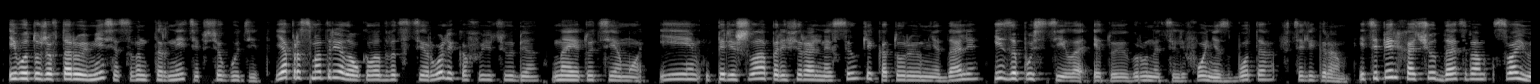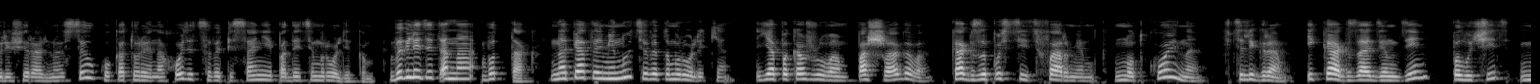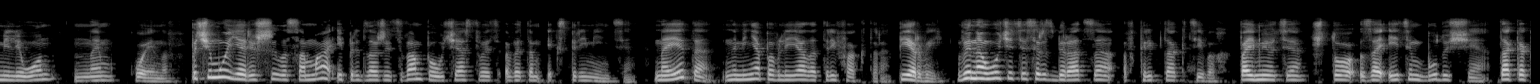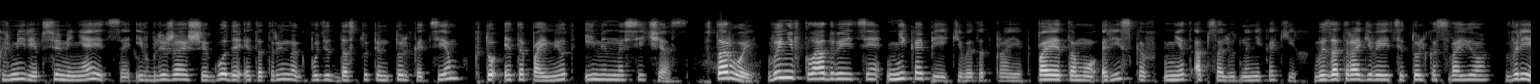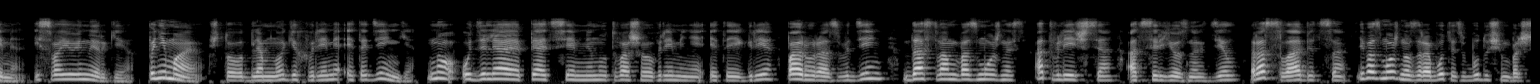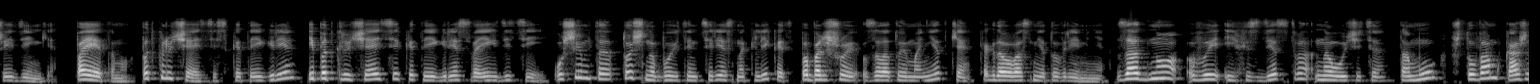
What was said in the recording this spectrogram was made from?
И вот уже второй месяц в интернете все гудит. Я просмотрела около 20 роликов в YouTube на эту тему и перешла по реферальной ссылке, которую мне дали, и запустила эту игру на телефоне с бота в Telegram. И теперь хочу дать вам свою реферальную ссылку, которая находится в описании под этим роликом. Выглядит она вот так. На пятой минуте в этом ролике я покажу вам пошагово, как запустить фарминг ноткоина в Telegram и как за один день получить миллион NEM коинов. Почему я решила сама и предложить вам поучаствовать в этом эксперименте? На это на меня повлияло три фактора. Первый. Вы научитесь разбираться в криптоактивах. Поймете, что за этим будущее, так как в мире все меняется и в ближайшие годы этот рынок будет доступен только тем, кто это поймет именно сейчас. Второй. Вы не вкладываете ни копейки в этот проект, поэтому рисков нет абсолютно никаких. Вы затрагиваете только свое время и свое свою энергию. Понимаю, что для многих время – это деньги, но уделяя 5-7 минут вашего времени этой игре пару раз в день даст вам возможность отвлечься от серьезных дел, расслабиться и, возможно, заработать в будущем большие деньги. Поэтому подключайтесь к этой игре и подключайте к этой игре своих детей. Уж им-то точно будет интересно кликать по большой золотой монетке, когда у вас нет времени. Заодно вы их с детства научите тому, что вам кажется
